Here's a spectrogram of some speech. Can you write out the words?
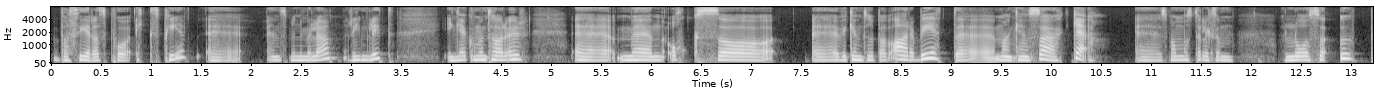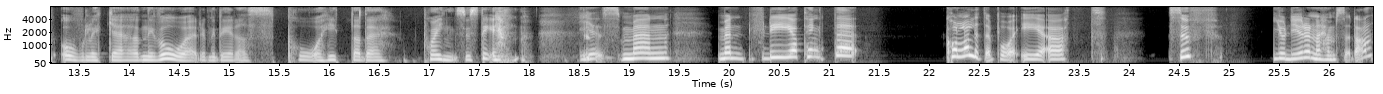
baseras på XP, eh, ens minimilön, rimligt. Inga kommentarer. Eh, men också eh, vilken typ av arbete man kan söka. Så man måste liksom låsa upp olika nivåer med deras påhittade poängsystem. Yes, men, men för det jag tänkte kolla lite på är att SUF gjorde ju den här hemsidan,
